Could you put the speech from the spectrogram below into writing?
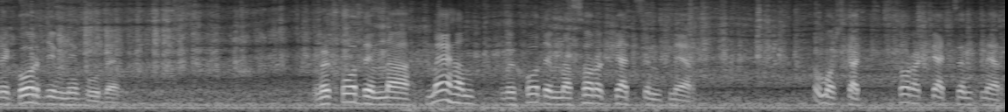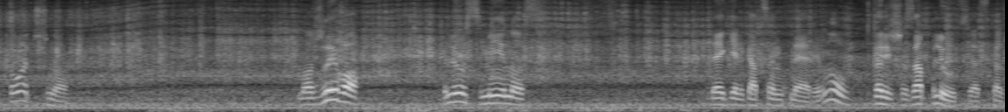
рекордів не буде. Виходимо на Меган, виходимо на 45 центнер. Ну, можна сказати, 45 центнер точно. Можливо, плюс-мінус декілька центнерів. Ну, скоріше, за плюс, я скажу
